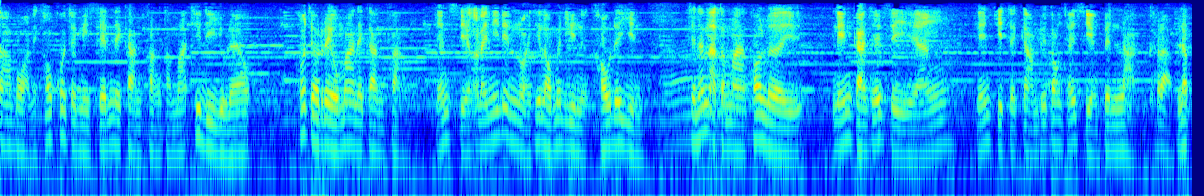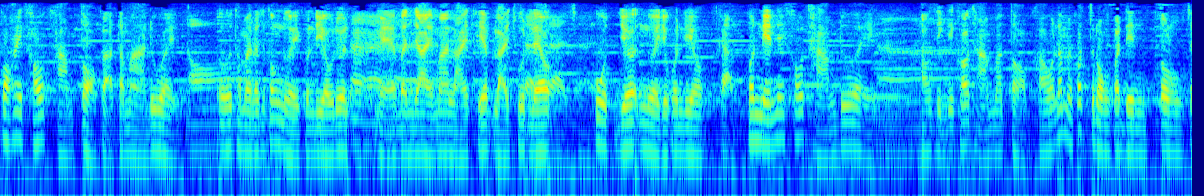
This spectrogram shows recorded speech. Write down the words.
ตาบอดเนี่ยเขาก็จะมีเซนส์ในการฟังธรรมะที่ดีอยู่แล้วเขาจะเร็วมากในการฟังงั้นเสียงอะไรนิดหน่อยที่เราไม่ได้ยินเนี่ยเขาได้ยินฉะนั้นอาตมาก็เลยเน้นการใช้เสียง เน้นกิจกรรมที่ต้องใช้เสียงเป็นหลักครับแล้วก็ให้เขาถามตอบกับอาตมาด้วยอ๋อเออทำไมเราจะต้องเหนื่อยคนเดียวด้วยอ่าแหมบรรยายมาหลายเทปหลายชุดแล้วใช่ใช่พูดเยอะเหนื่อยอยู่คนเดียวครับก็เน้นให้เขาถามด้วยอ่า เอาสิ่งที่เขาถามมาตอบเขาแล้วมันก็ตรงประเด็นตรงใจ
